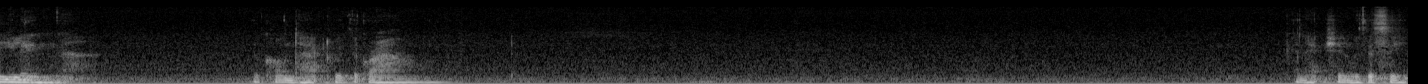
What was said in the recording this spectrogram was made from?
Feeling the contact with the ground. Connection with the seat.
